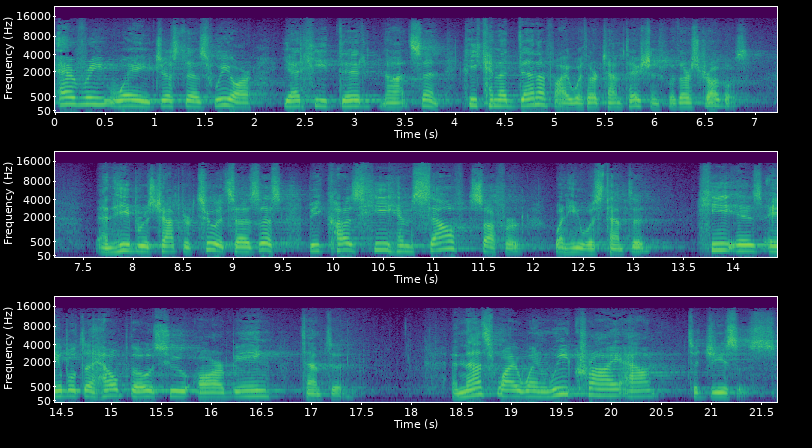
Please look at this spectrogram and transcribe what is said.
every way just as we are, yet he did not sin. He can identify with our temptations, with our struggles. In Hebrews chapter 2, it says this because he himself suffered when he was tempted, he is able to help those who are being tempted. And that's why when we cry out to Jesus,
